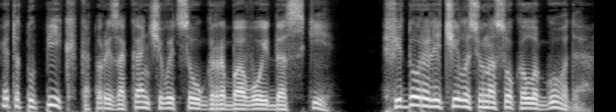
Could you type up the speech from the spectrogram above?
Это тупик, который заканчивается у гробовой доски. Федора лечилась у нас около года,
